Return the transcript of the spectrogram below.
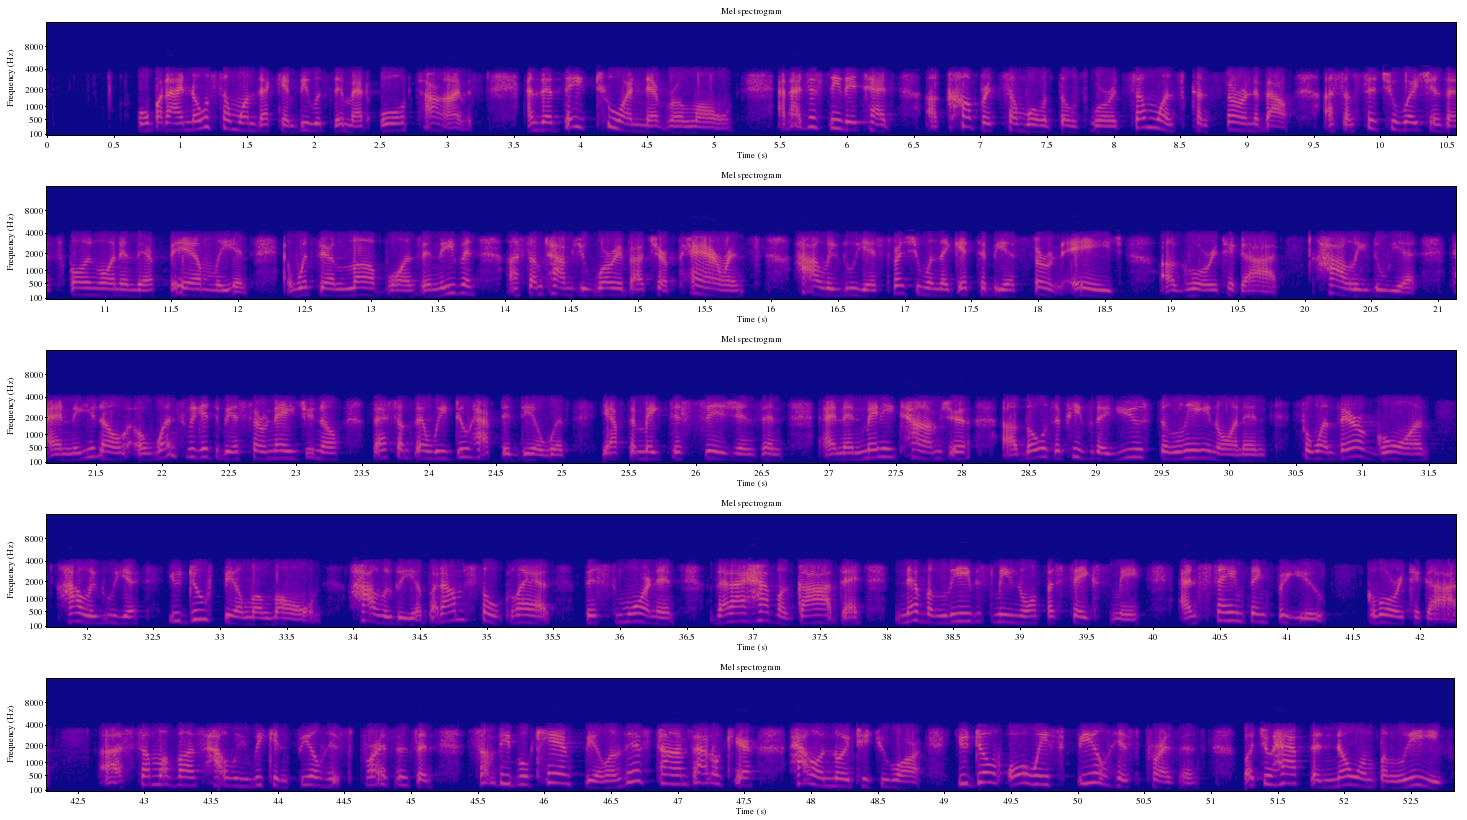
Oh, but I know someone that can be with them at all times, and that they too are never alone. And I just needed to uh, comfort someone with those words. Someone's concerned about uh, some situations that's going on in their family and, and with their loved ones, and even uh, sometimes you worry about your parents. Hallelujah, especially when they get to be a certain age. Uh, glory to God. Hallelujah. And you know, uh, once we get to be a certain age, you know, that's something we do have to deal with. You have to make decisions, and and then many times you're uh, those are people that you used to lean on, and so when they're gone, hallelujah, you do feel alone. Hallelujah. But I'm so glad this morning that I have a God that never leaves me nor forsakes me. And same thing for you. Glory to God. Uh, some of us, how we, we can feel His presence, and some people can't feel. And there's times, I don't care how anointed you are, you don't always feel His presence, but you have to know and believe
